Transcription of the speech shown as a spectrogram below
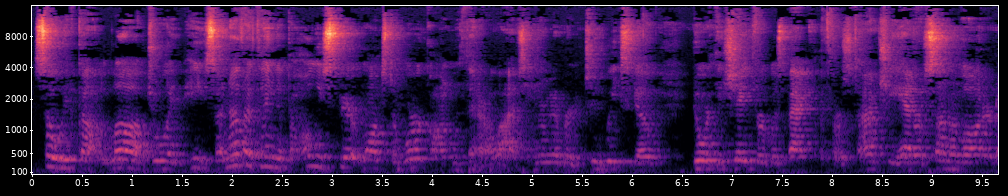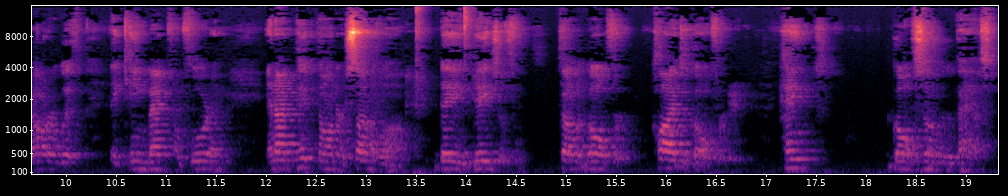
So we've got love, joy, peace. Another thing that the Holy Spirit wants to work on within our lives. You remember two weeks ago, Dorothy Schaefer was back for the first time. She had her son-in-law and her daughter with. They came back from Florida, and I picked on her son-in-law, Dave. Dave's a fellow golfer. Clyde's a golfer. Hank golfs some of the past.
